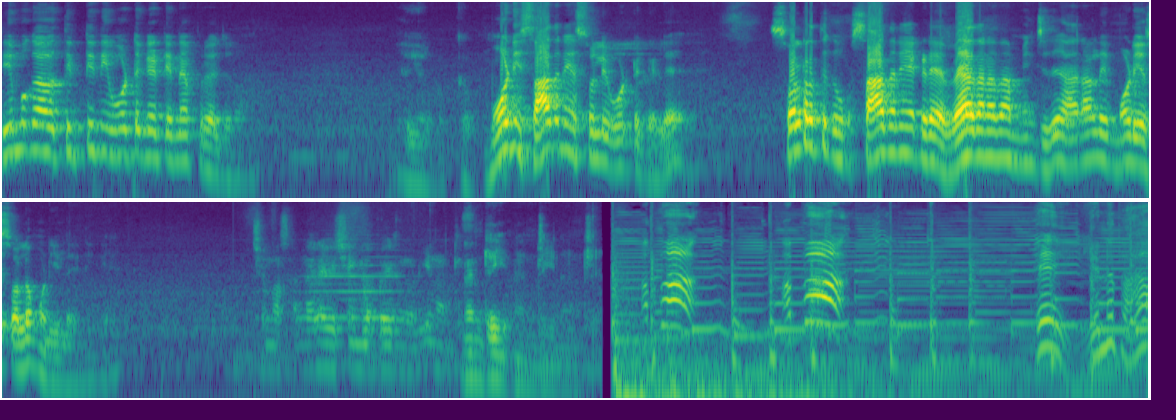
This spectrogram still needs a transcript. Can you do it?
திமுகவை திட்டி நீ ஓட்டு கேட்டு என்ன பிரயோஜனம்? மோடி சாதனையை சொல்லி ஓட்டு கேளு. சொல்கிறதுக்கு சாதனையே கிடையாது. வேதனை தான் மிஞ்சுது. அதனால மோடியை சொல்ல முடியல நீங்கள் நிச்சயமா சார் நிறைய விஷயங்களை போய் முடியும் நன்றி. நன்றி நன்றி நன்றி. அப்பா! அப்பா! ஏய் என்னப்பா?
